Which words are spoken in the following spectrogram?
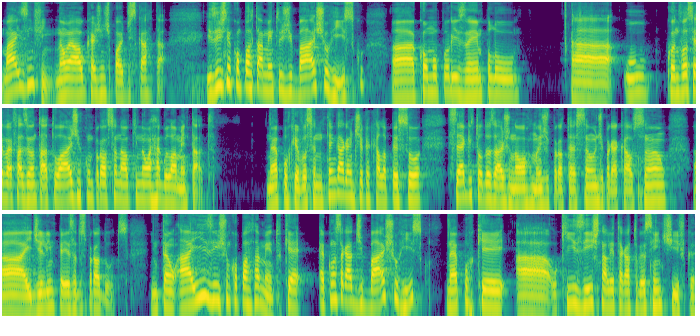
Mas, enfim, não é algo que a gente pode descartar. Existem comportamentos de baixo risco, uh, como, por exemplo, uh, o, quando você vai fazer uma tatuagem com um profissional que não é regulamentado. Né, porque você não tem garantia que aquela pessoa segue todas as normas de proteção, de precaução uh, e de limpeza dos produtos. Então, aí existe um comportamento que é, é considerado de baixo risco, né, porque o que existe na literatura científica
